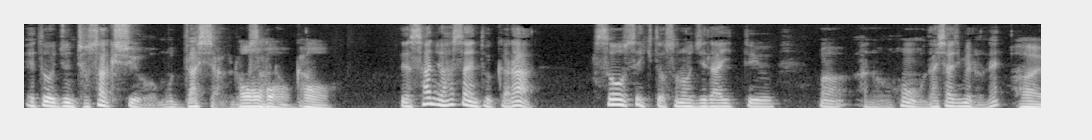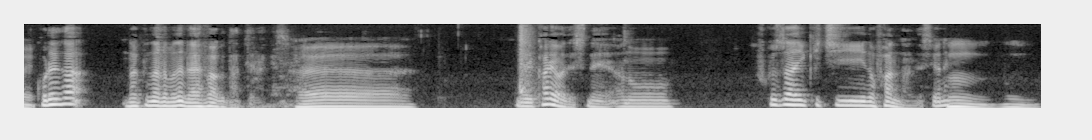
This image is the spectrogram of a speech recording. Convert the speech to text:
江藤淳著作集をもう出しちゃう。6歳のか。おで、38歳の時から、漱石とその時代っていう、まあ、あの、本を出し始めるのね。はい。これが、亡くなるまでのライフワークになってるわけですよ。へえ。で、彼はですね、あの、福沢諭吉のファンなんですようね。ん。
